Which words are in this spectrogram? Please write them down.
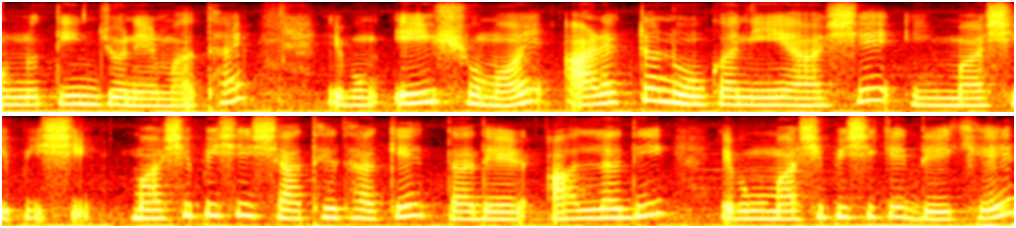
অন্য তিনজনের মাথায় এবং এই সময় আরেকটা নৌকা নিয়ে আসে এই মাসি পিসি মাসি পিসির সাথে থাকে তাদের আহ্লাদি এবং মাসি পিসিকে দেখে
